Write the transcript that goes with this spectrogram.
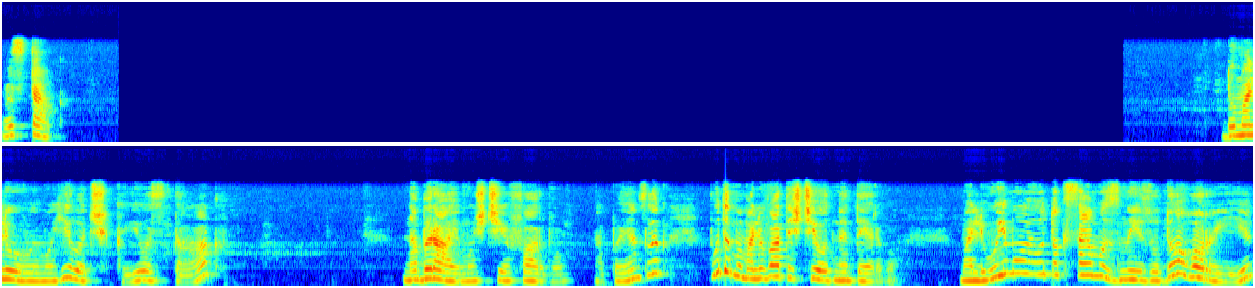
Ось так. Домальовуємо гілочки ось так. Набираємо ще фарбу на пензлик, будемо малювати ще одне дерево. Малюємо його так само знизу до гори,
